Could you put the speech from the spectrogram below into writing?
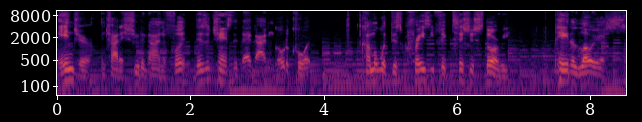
injure and try to shoot a guy in the foot, there's a chance that that guy can go to court, come up with this crazy fictitious story, pay the lawyers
